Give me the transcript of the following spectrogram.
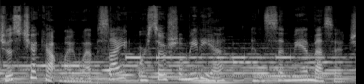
Just check out my website or social media and send me a message.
